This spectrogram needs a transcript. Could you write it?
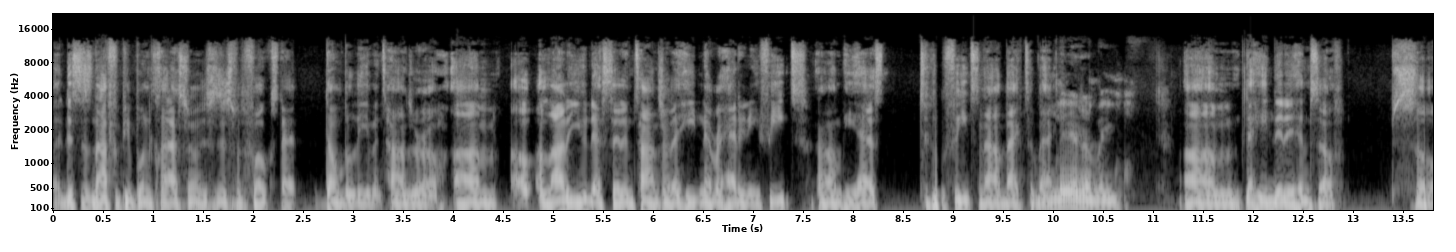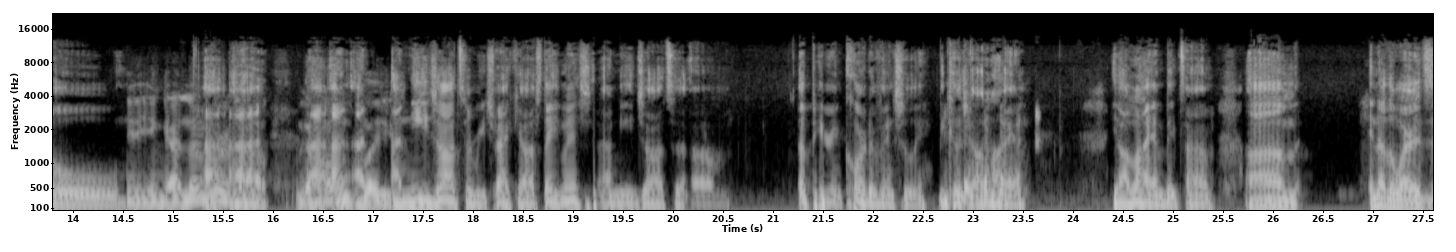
uh, this is not for people in the classroom. This is just for folks that don't believe in Tanjiro. Um, a, a lot of you that said in Tanjiro that he never had any feats. Um, he has two feats now back to back. literally. Um, that he did it himself. So Yeah, you ain't got nothing to worry I- about. We got all I, these plays. I, I need y'all to retract y'all statements. I need y'all to um, appear in court eventually because y'all lying. y'all lying big time. Um, in other words,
